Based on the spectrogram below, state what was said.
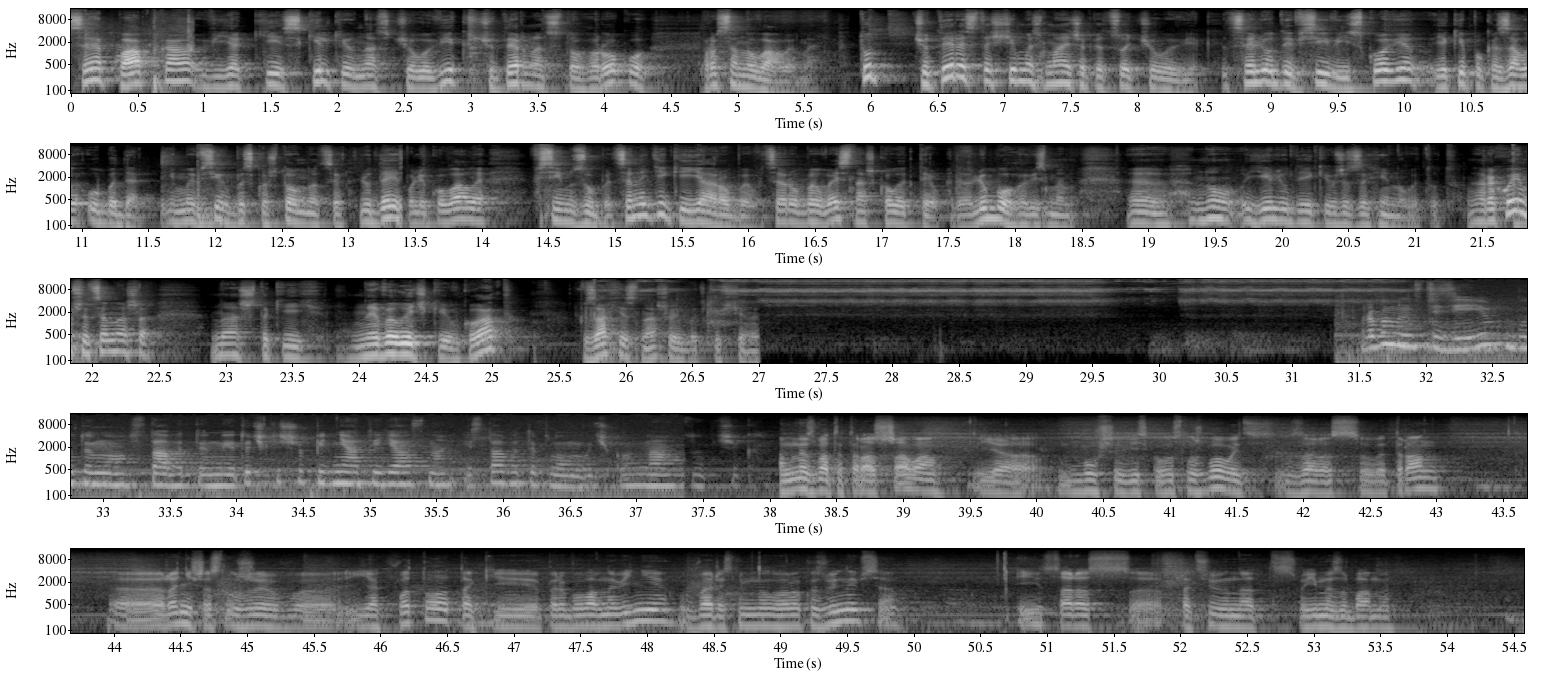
Це папка, в якій скільки в нас чоловік з 2014 року просанували ми. Тут 400 з чимось, майже 500 чоловік. Це люди всі військові, які показали УБД. І ми всіх безкоштовно цих людей полікували всім зуби. Це не тільки я робив, це робив весь наш колектив. Любого візьмемо. Е, ну, є люди, які вже загинули тут. Рахуємо, що це наша, наш такий невеличкий вклад в захист нашої батьківщини. Робимо анестезію, будемо ставити ниточки, щоб підняти ясно, і ставити пломбочку на зубчик. Мене звати Тарас Шава, я бувший військовослужбовець, зараз ветеран. Е, Раніше служив е, як в АТО, так і перебував на війні. В вересні минулого року звільнився і зараз е, працюю над своїми зубами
